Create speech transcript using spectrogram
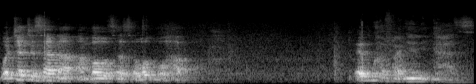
wachache sana ambao sasa wako hapa. Hebu kafanyeni kazi,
